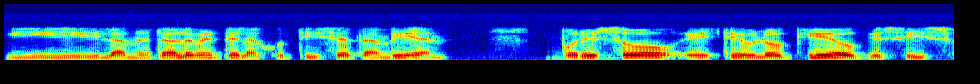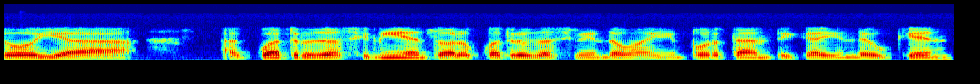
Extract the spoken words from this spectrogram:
y lamentablemente la justicia también. Por eso este bloqueo que se hizo hoy a, cuatro yacimientos, a los cuatro yacimientos más importantes que hay en Neuquén,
